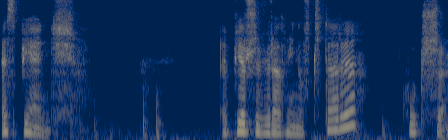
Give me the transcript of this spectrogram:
S5. E, pierwszy wyraz minus 4, Q3.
